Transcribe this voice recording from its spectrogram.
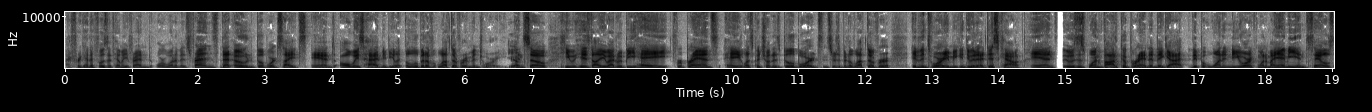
I forget if it was a family friend or one of his friends, that owned billboard sites and always had maybe like a little bit of leftover inventory. Yep. And so he his value add would be, hey, for brands, hey, let's put you on this billboard since there's a bit of leftover inventory and we can do it at a discount. And it was this one vodka brand, and they got they put one in New York and one in Miami, and sales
